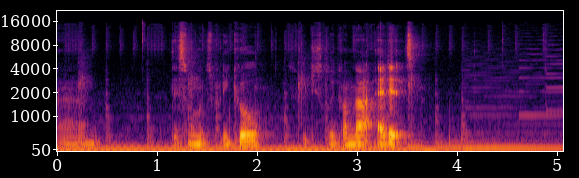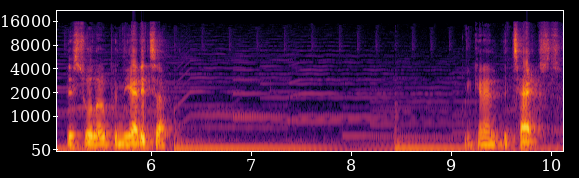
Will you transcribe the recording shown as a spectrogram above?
Um, this one looks pretty cool. So we just click on that, edit, this will open the editor. We can edit the text.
